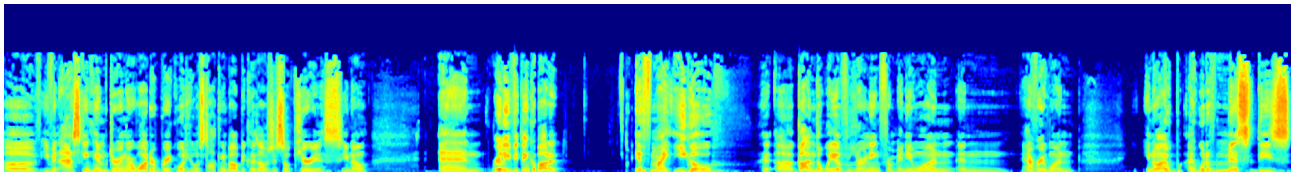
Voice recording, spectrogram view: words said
of even asking him during our water break what he was talking about because I was just so curious, you know? And really, if you think about it, if my ego uh, got in the way of learning from anyone and everyone, you know, I, I would have missed these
